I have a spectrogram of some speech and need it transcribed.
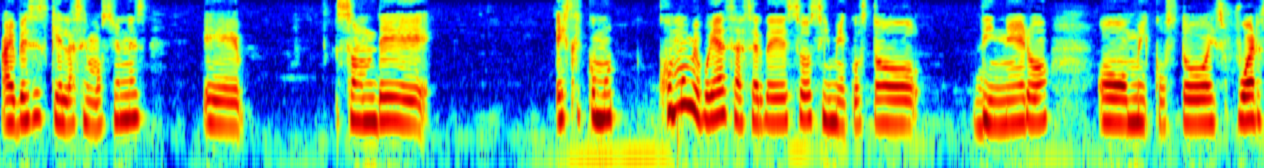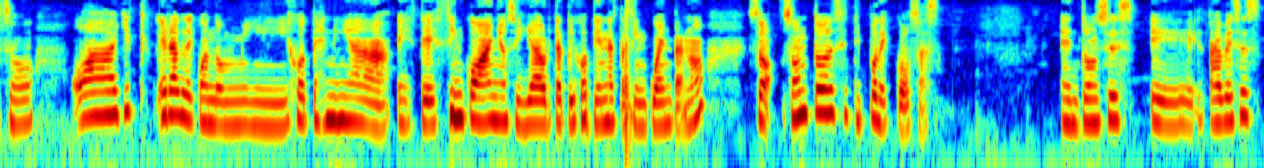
hay veces que las emociones eh, son de... Es que como, ¿cómo me voy a deshacer de eso si me costó dinero o me costó esfuerzo? O ay, era de cuando mi hijo tenía este 5 años y ya ahorita tu hijo tiene hasta 50, ¿no? Son todo ese tipo de cosas. Entonces, eh, a veces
